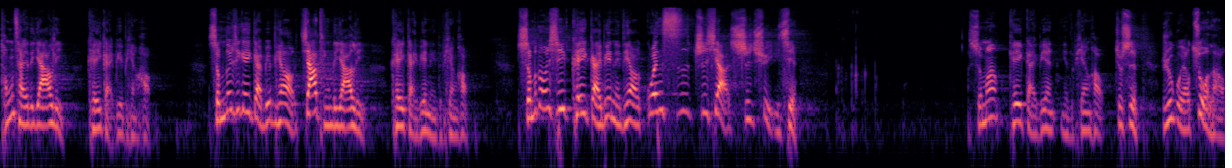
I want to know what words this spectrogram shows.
同才的压力可以改变偏好。什么东西可以改变偏好？家庭的压力可以改变你的偏好。什么东西可以改变你的偏好？官司之下失去一切。什么可以改变你的偏好？就是如果要坐牢，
